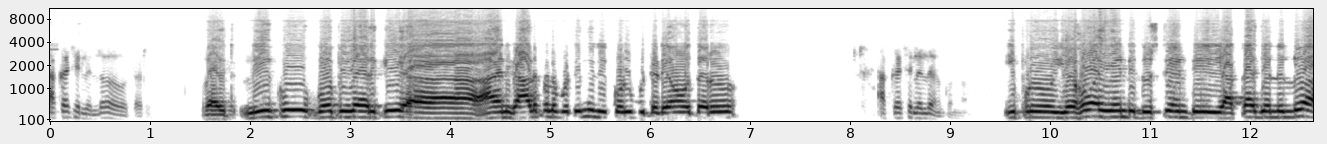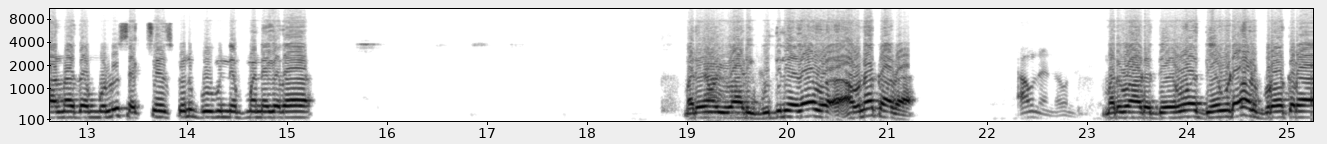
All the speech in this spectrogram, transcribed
అవుతారు. రైట్ నీకు గోపి గారికి ఆయనకి ఆడపిల్ల పుట్టింది నీకు కొడుకు పుట్టాడు. ఏమవుతారు? అక్క చెల్లెలు అనుకున్నాం. ఇప్పుడు యహో ఏంటి దృష్టి ఏంటి? అక్క చెల్లెళ్ళు అన్నదమ్ములు సెక్స్ చేసుకుని భూమిని నింపమనే కదా? మరి ఏమో వాడికి బుద్ధి లేదా? అవునా కాదా? అవునండి అవునండి. మరి వాడు దేవో దేవుడా? వాడు బ్రోకరా?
